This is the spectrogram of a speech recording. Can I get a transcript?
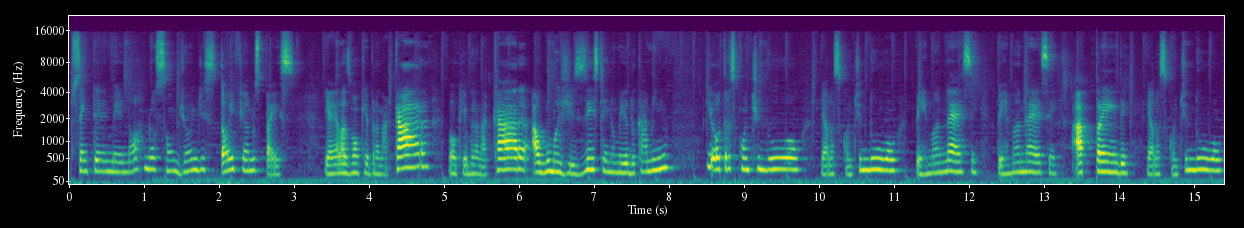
sem ter a menor noção de onde estão enfiando os pés. E aí elas vão quebrando a cara, vão quebrando a cara, algumas desistem no meio do caminho e outras continuam, e elas continuam, permanecem, permanecem, aprendem, e elas continuam,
